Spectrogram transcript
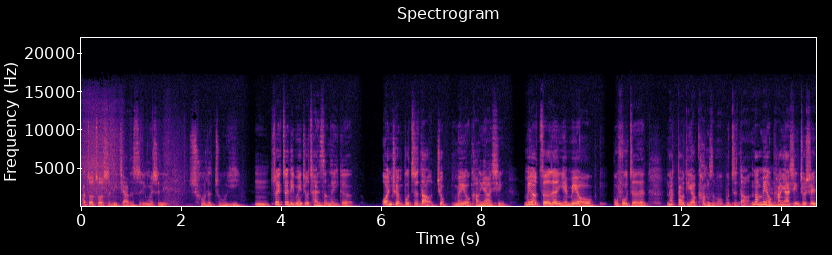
他、啊、做错是你家的事，因为是你出的主意，嗯，所以这里面就产生了一个完全不知道就没有抗压性，没有责任也没有。不负责任，那到底要抗什么？不知道。那没有抗压性，就是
